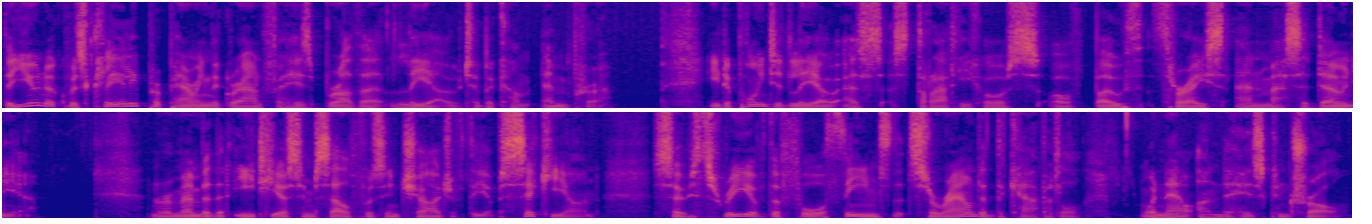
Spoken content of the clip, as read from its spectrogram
The eunuch was clearly preparing the ground for his brother Leo to become emperor. He'd appointed Leo as strategos of both Thrace and Macedonia. And remember that Aetius himself was in charge of the Opsikion, so three of the four themes that surrounded the capital were now under his control.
